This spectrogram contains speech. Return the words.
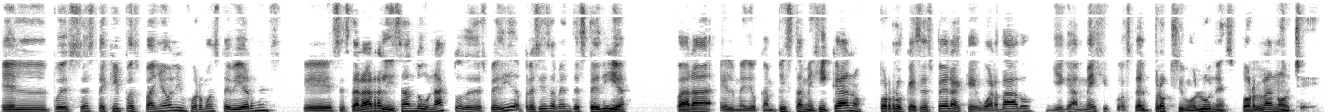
El, pues este equipo español informó este viernes que se estará realizando un acto de despedida precisamente este día para el mediocampista mexicano, por lo que se espera que Guardado llegue a México hasta el próximo lunes por la noche.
